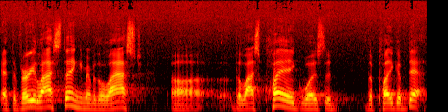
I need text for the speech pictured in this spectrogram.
at the very last thing, you remember the last, uh, the last plague was the, the plague of death.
